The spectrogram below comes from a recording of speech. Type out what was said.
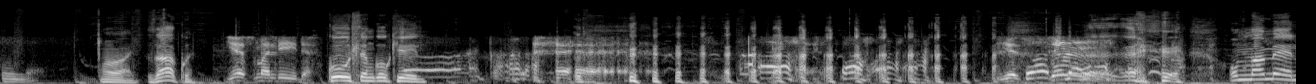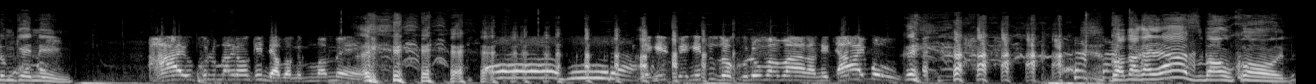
so yeah. all right zakwe Yes, my leader. kuhle nkokheli Yes, sir. ummamele umkeneni Hayi ukhuluma yonke indaba ngimamela. oh buda Bengithi uzokhuluma manga ngithi hayi bo. ngoba kayazi uba ukhona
